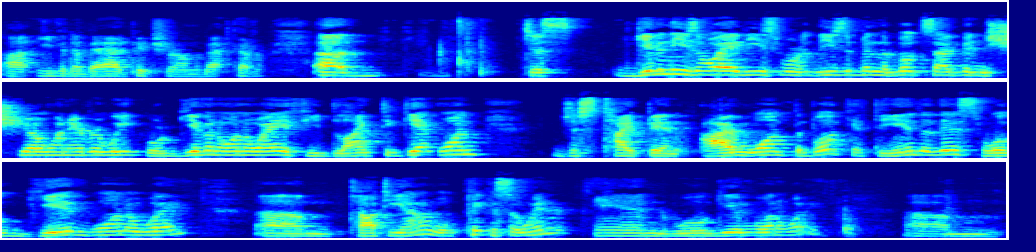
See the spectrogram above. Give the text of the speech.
uh, even a bad picture on the back cover. Uh, just giving these away. These were these have been the books I've been showing every week. We're giving one away. If you'd like to get one, just type in "I want the book." At the end of this, we'll give one away. Um, Tatiana will pick us a winner, and we'll give one away. Um,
